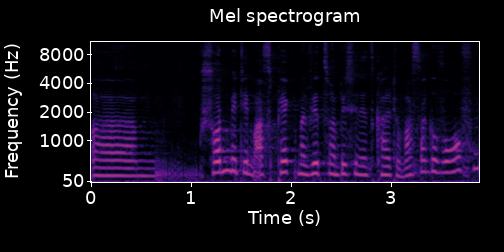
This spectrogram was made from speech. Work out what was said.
Ähm, schon mit dem Aspekt, man wird so ein bisschen ins kalte Wasser geworfen,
